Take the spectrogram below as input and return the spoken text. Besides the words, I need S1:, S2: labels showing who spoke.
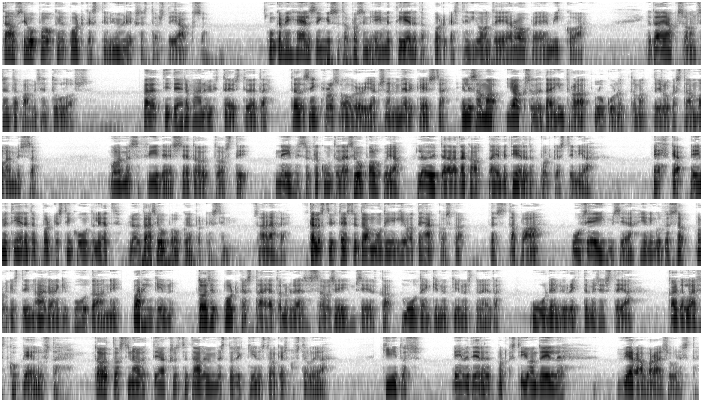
S1: Tämä on Sivupolkea podcastin 19 jakso. Kun kävin Helsingissä, tapasin Ei me tiedetä podcastin juontajia Roope ja Mikoa, ja tämä jakso on sen tapaamisen tulos. Päätettiin tehdä vähän yhteistyötä tällaisen crossover-jakson merkeissä, eli sama jakso tätä introa lukunottamatta julkaistaan molemmissa, molemmissa feedeissä, ja toivottavasti ne ihmiset, jotka kuuntelee sivupolkuja, löytää tätä kautta Ei me tiedetä podcastin, ja ehkä Ei me tiedetä podcastin kuuntelijat löytää sivupolkuja podcastin. Saa nähdä. Tällaista yhteistyötä on muutenkin kiva tehdä, koska tässä tapaa uusia ihmisiä, ja niin kuin tässä podcastin aikanakin puhutaan, niin varsinkin toiset podcastajat on yleensä sellaisia ihmisiä, jotka muutenkin on kiinnostuneita uuden yrittämisestä ja kaikenlaisesta kokeilusta. Toivottavasti nautettiin jaksosta. Tämä oli mielestäni tosi kiinnostava keskustelu ja kiitos Ei me tiedetä podcastin juontajille vieraanvaraisuudesta.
